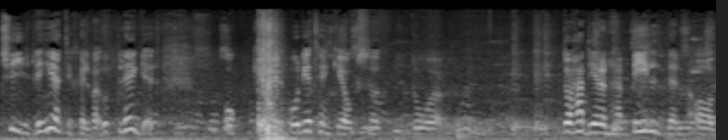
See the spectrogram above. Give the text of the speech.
tydlighet i själva upplägget. Och, eh, och det tänker jag också då då hade jag den här bilden av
